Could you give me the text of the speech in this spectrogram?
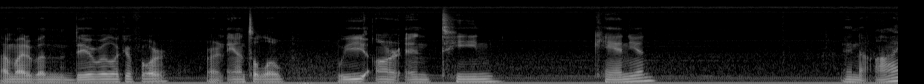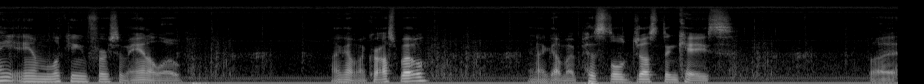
That might have been the deer we're looking for. Or an antelope. We are in Teen Canyon. And I am looking for some antelope. I got my crossbow. And I got my pistol just in case. But...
